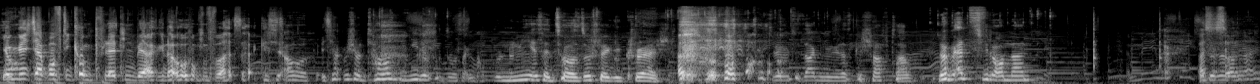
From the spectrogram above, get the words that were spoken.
Junge, ich hab auf die kompletten Berge da oben Wasser. Ich auch. Ich habe mir schon tausend Videos und sowas angeguckt und noch nie ist ein Server so schnell gecrashed. ich will bitte sagen, wie wir das geschafft haben. Leute, jetzt ist wieder online. Was ist online?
